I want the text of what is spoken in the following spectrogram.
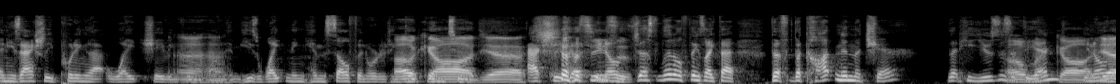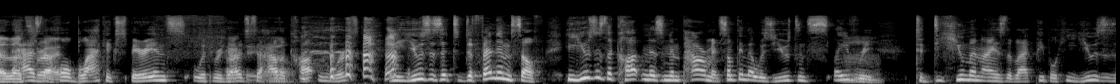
And he's actually putting that white shaving cream Uh-huh. on him. He's whitening himself in order to Oh get God, yeah. actually got, you know just little things like that the the cotton in the chair that he uses Oh at the end God. you know Yeah, that has right. that whole black experience with regards to Fucking how the cotton works and he uses it to defend himself he uses the cotton as an empowerment something that was used in slavery Mm. to dehumanize the black people he uses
